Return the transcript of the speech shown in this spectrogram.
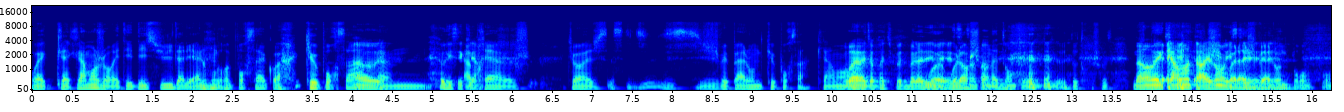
ouais, cl clairement j'aurais été déçu d'aller à Londres pour ça, quoi, que pour ça. Ah oui, oui c'est clair. Après, je, tu vois, je, je, vais pas à Londres que pour ça, clairement. Ouais, ouais après tu peux te balader. Ou, mais ou alors sympa, je suis en mais... attente d'autres choses. Non, mais clairement, tu as raison. voilà, je vais à Londres pour. pour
